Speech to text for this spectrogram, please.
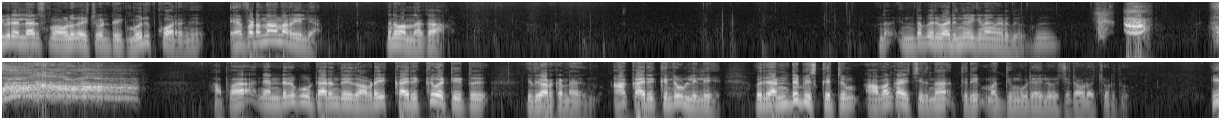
ഇവരെല്ലാവരും സ്മോൾ കഴിച്ചുകൊണ്ടിരിക്കുമ്പോൾ ഒരു കുരങ്ങ് എവിടെ നിന്നാണെന്നറിയില്ല ഇങ്ങനെ വന്നേക്കാ. എന്താ എന്താ പരിപാടി എന്ന് ചോദിക്കണം അങ്ങനെ എടുത്ത് അപ്പോൾ എന്റെ ഒരു കൂട്ടുകാരൻ എന്ത് ചെയ്തു? അവിടെ ഈ കരിക്ക് വെട്ടിയിട്ട് ഇത് കിടക്കണ്ടായിരുന്നു. ആ കരിക്കിന്റെ ഉള്ളിൽ ഒരു രണ്ട് ബിസ്ക്കറ്റും അവൻ കഴിച്ചിരുന്ന ഇത്തിരി മദ്യം കൂടി അതിൽ വെച്ചിട്ട് അവിടെ വെച്ചു കൊടുത്തു. ഈ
